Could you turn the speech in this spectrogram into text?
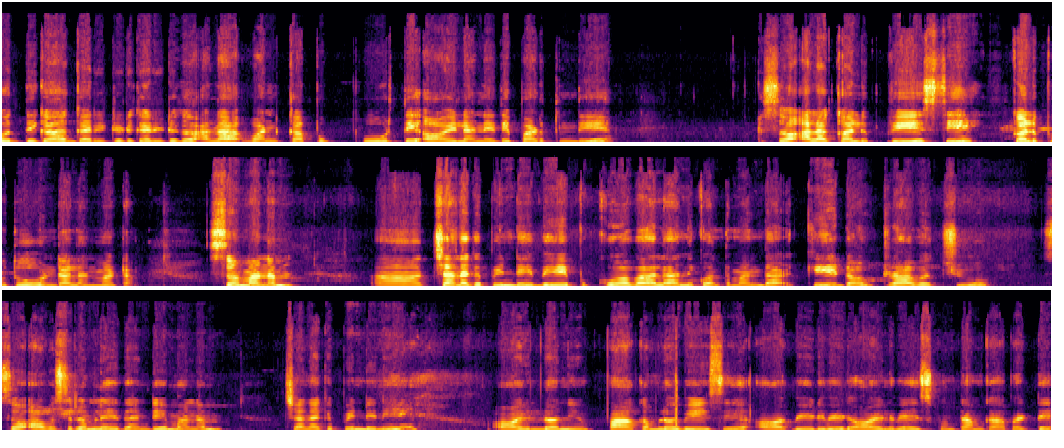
కొద్దిగా గరిటెడు గరిటెడు అలా వన్ కప్పు పూర్తి ఆయిల్ అనేది పడుతుంది. సో అలా కలుపు వేసి కలుపుతూ ఉండాలన్నమాట. సో మనం శనగపిండి వేపుకోవాలా అని కొంతమందికి డౌట్ రావచ్చు. సో అవసరం లేదండి. మనం శనగపిండిని ఆయిల్లోని పాకంలో వేసి వేడివేడి ఆయిల్ వేసుకుంటాం కాబట్టి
